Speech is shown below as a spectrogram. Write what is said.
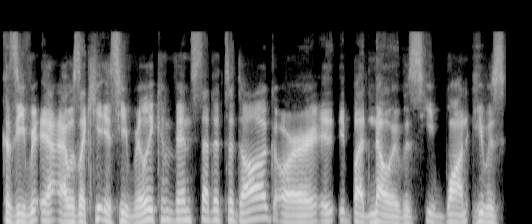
because he. re- I was like, is he really convinced that it's a dog or? It, but no, it was he want he was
